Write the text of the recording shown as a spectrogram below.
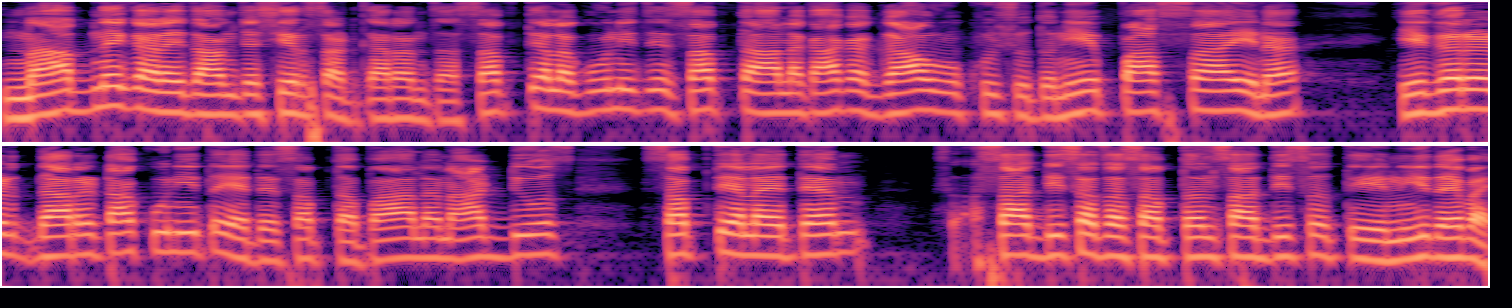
नाद नाही करायचा आमच्या शिरसाटकरांचा. सप्त्याला कोणीच सप्ताह आला का का गाव खुश होतो. आणि हे पाच सहा आहे ना हे घरदार टाकून इथं येते सप्ताह पाहायला आणि आठ दिवस सप्त्याला येते सात दिवसाचा सप्ताह आणि सात दिवसात ते इथं बाय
